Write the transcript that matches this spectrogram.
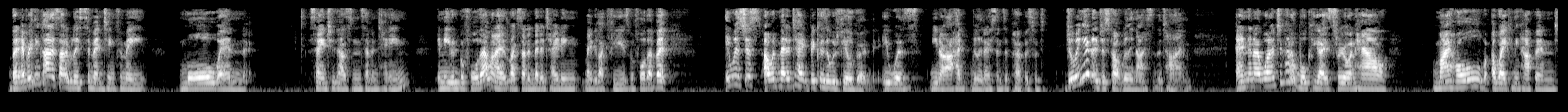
But everything kind of started really cementing for me more when, say, in 2017, and even before that, when I like started meditating, maybe like a few years before that, but it was just I would meditate because it would feel good. It was, you know, I had really no sense of purpose with doing it. It just felt really nice at the time. And then I wanted to kind of walk you guys through on how my whole awakening happened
